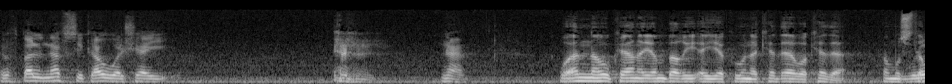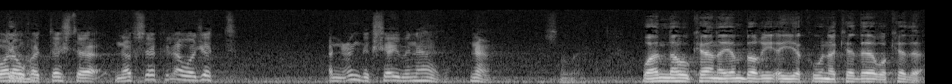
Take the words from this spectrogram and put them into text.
افطل نفسك أول شيء. نعم. وأنه كان ينبغي أن يكون كذا وكذا فمستقيم. ولو فتشت نفسك لوجدت أن عندك شيء من هذا. نعم. وأنه كان ينبغي أن يكون كذا وكذا.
